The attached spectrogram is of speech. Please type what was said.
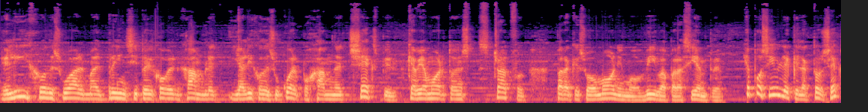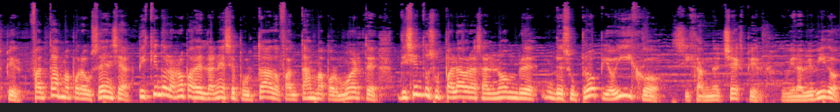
el hijo de su alma, el príncipe, el joven Hamlet, y al hijo de su cuerpo, Hamlet Shakespeare, que había muerto en Stratford, para que su homónimo viva para siempre. ¿Es posible que el actor Shakespeare, fantasma por ausencia, vistiendo las ropas del danés sepultado, fantasma por muerte, diciendo sus palabras al nombre de su propio hijo? Si Hamlet Shakespeare hubiera vivido,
